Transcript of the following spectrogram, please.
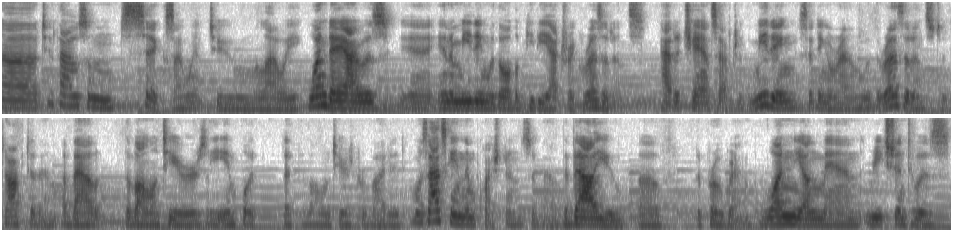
Uh, 2006, I went to Malawi. One day I was in a meeting with all the pediatric residents. Had a chance after the meeting, sitting around with the residents, to talk to them about the volunteers, the input that the volunteers provided. Was asking them questions about the value of the program. One young man reached into his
